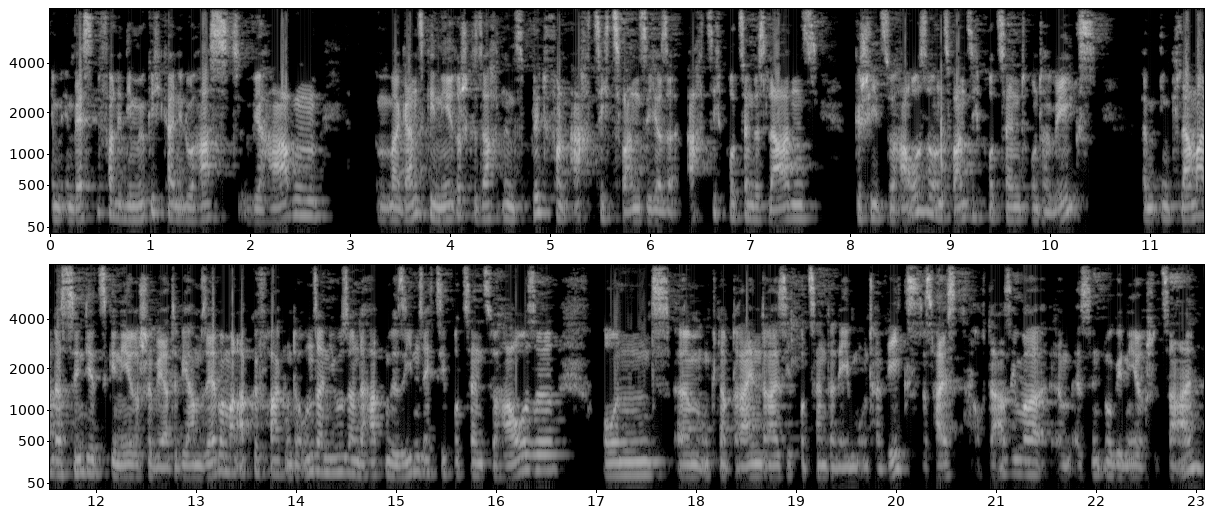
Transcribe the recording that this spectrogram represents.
im, im besten Falle die Möglichkeiten, die du hast. Wir haben mal ganz generisch gesagt, einen Split von 80-20. Also 80 Prozent des Ladens geschieht zu Hause und 20 Prozent unterwegs. Ähm, in Klammer, das sind jetzt generische Werte. Wir haben selber mal abgefragt unter unseren Usern, da hatten wir 67 Prozent zu Hause und, ähm, knapp 33 Prozent daneben unterwegs. Das heißt, auch da sehen wir, ähm, es sind nur generische Zahlen.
